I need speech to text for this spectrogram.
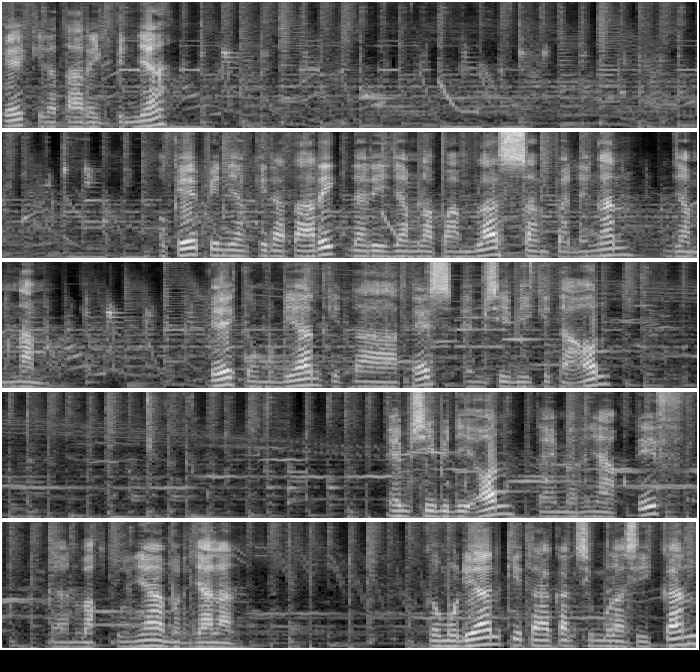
Oke, kita tarik pinnya. Oke, pin yang kita tarik dari jam 18 sampai dengan jam 6. Oke, kemudian kita tes MCB kita on. MCB di on, timernya aktif dan waktunya berjalan. Kemudian kita akan simulasikan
